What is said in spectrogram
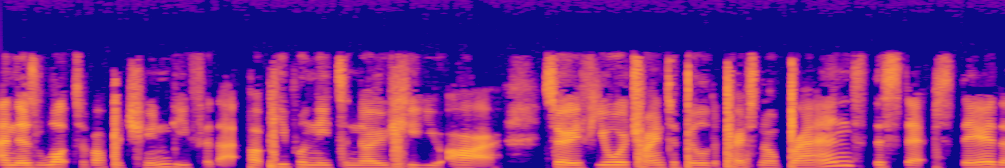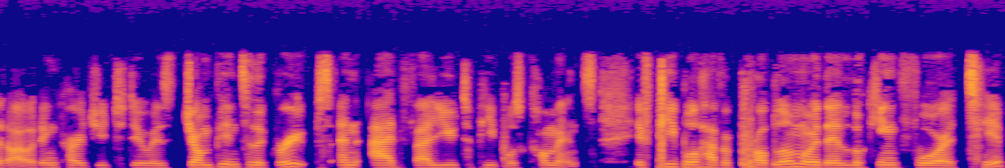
And there's lots of opportunity for that, but people need to know who you are. So if you're trying to build a personal brand, the steps there that I would encourage you to do is jump into the groups and add value to people's comments. If people have a problem or they're looking for a tip,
